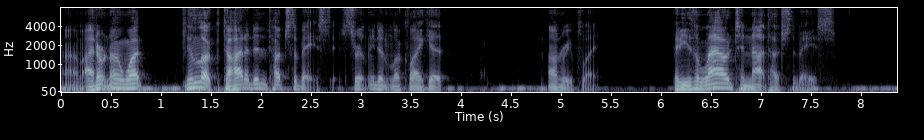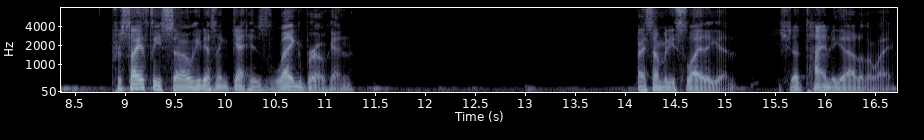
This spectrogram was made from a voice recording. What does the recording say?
Um, I don't know what. And look, Tejada didn't touch the base. It certainly didn't look like it on replay. But he's allowed to not touch the base. Precisely so he doesn't get his leg broken by somebody sliding in. He should have time to get out of the way.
